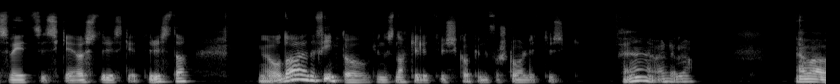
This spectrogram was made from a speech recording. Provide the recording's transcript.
sveitsiske, østerrikske turister. Og da er det fint å kunne snakke litt tysk og kunne forstå litt tysk. Det er veldig bra. Jeg var,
